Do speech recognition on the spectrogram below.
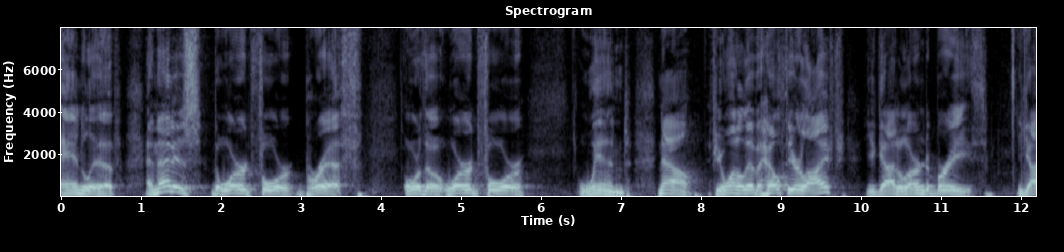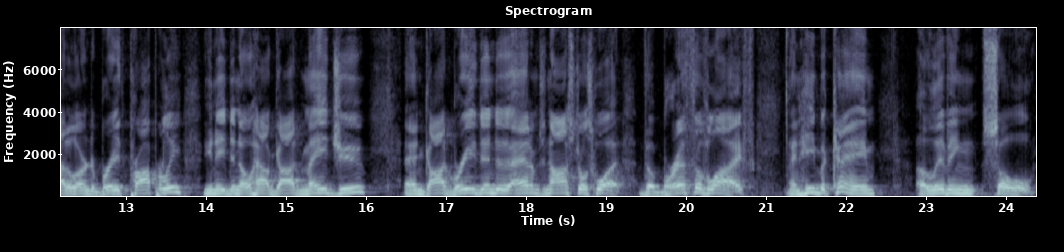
and live? And that is the word for breath or the word for wind. Now, if you want to live a healthier life, you got to learn to breathe. You got to learn to breathe properly. You need to know how God made you. And God breathed into Adam's nostrils what? The breath of life. And he became a living soul.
